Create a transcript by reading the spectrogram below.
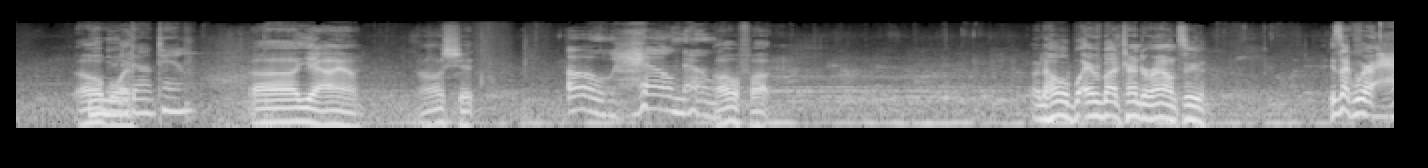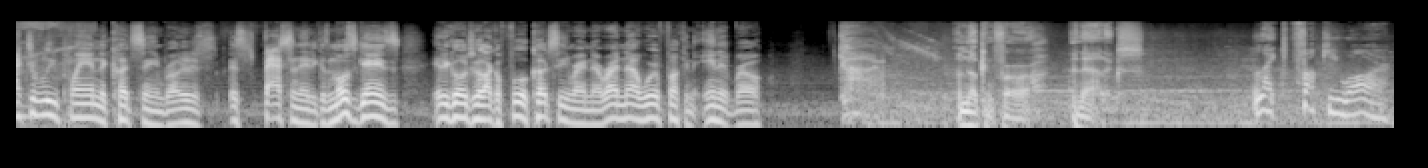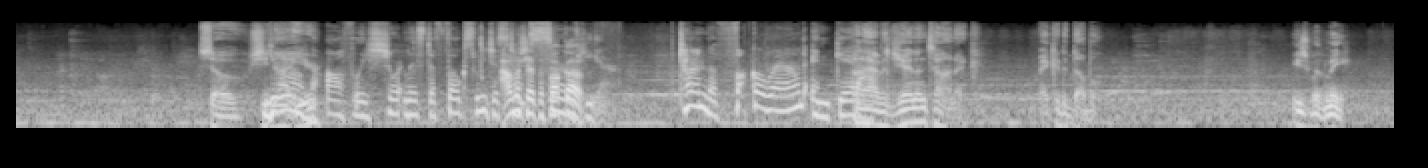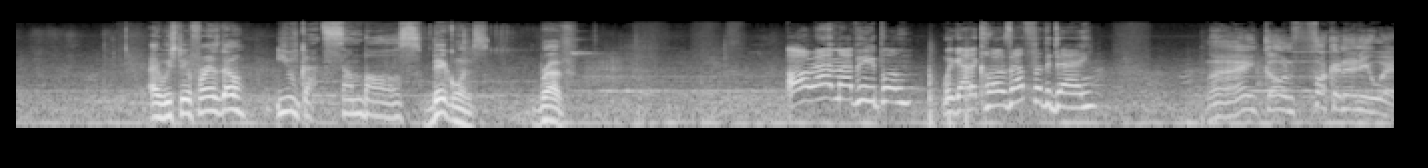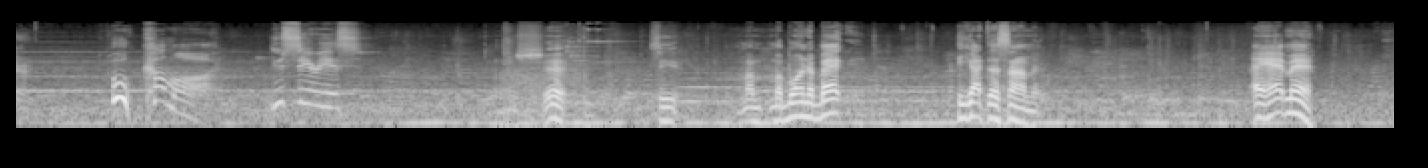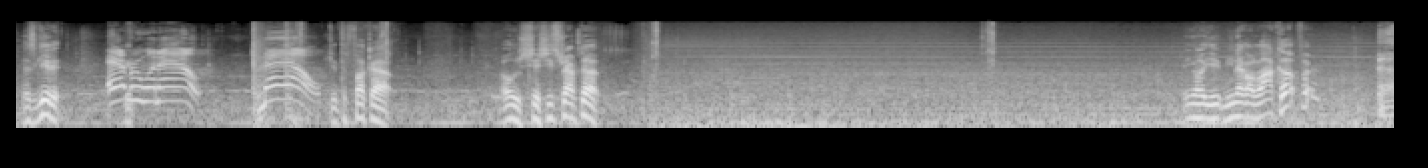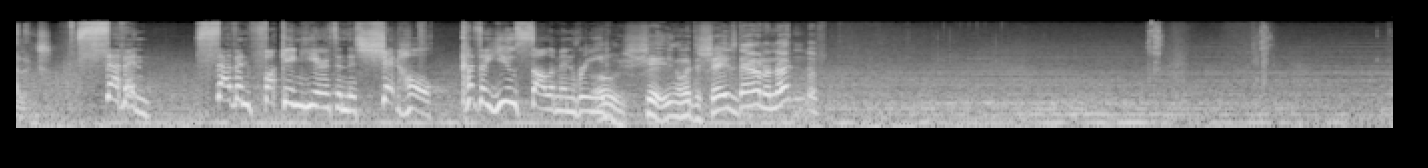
Oh you new boy. to Dogtown? Uh yeah, I am. Oh shit. Oh, hell no. Oh fuck. And the whole everybody turned around too. It's like we're actively playing the cutscene, bro. It's it's fascinating because most games it'll go to like a full cutscene right now. Right now we're fucking in it, bro. God. I'm looking for an Alex. Like fuck you are. So she's You're not on here? the awfully short list of folks we just I'ma shut the fuck serve up. here. Turn the fuck around and get I'll out. have a gin and tonic. Make it a double. He's with me. Hey, we still friends though? You've got some balls. Big ones, bruv. All right, my people. We gotta close up for the day. I ain't going fucking anywhere. Ooh, Come on. You serious? Oh, shit. See, my my boy in the back, he got the assignment. Hey, Hat Man, let's get it. Everyone out! Now! Get the fuck out. Oh shit, she's strapped up. You know, you, you're not gonna lock up for? Alex. Seven! Seven fucking years in this shithole! Cause of you, Solomon Reed. Oh shit, you gonna let the shades down or nothing?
